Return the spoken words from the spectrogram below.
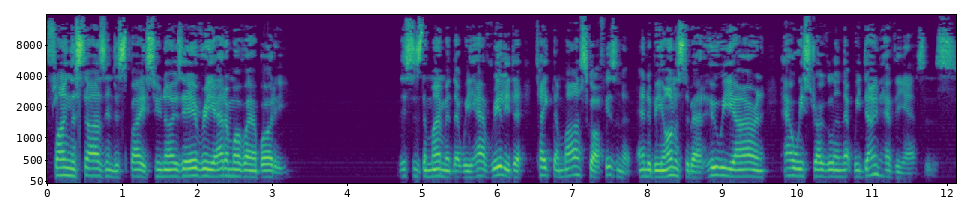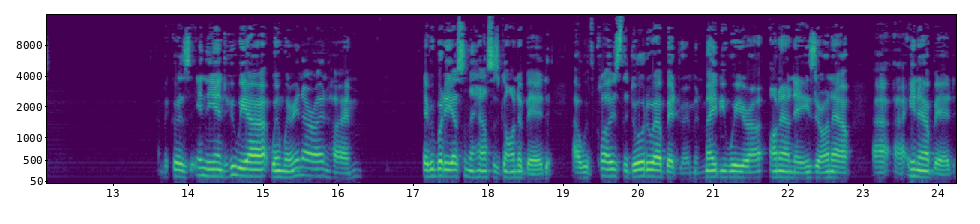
flung the stars into space, who knows every atom of our body, this is the moment that we have really to take the mask off, isn't it? And to be honest about who we are and how we struggle and that we don't have the answers. Because in the end, who we are when we're in our own home, everybody else in the house has gone to bed, uh, we've closed the door to our bedroom, and maybe we are on our knees or on our, uh, uh, in our bed.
